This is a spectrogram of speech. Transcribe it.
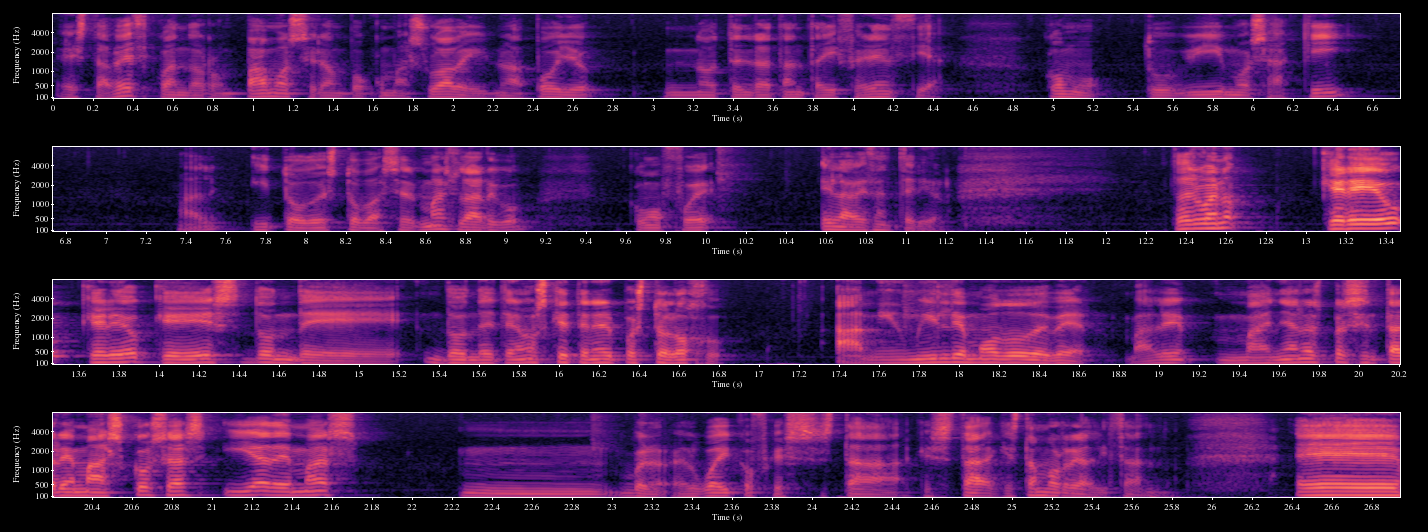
esta vez, cuando rompamos será un poco más suave y no apoyo no tendrá tanta diferencia como tuvimos aquí. Y todo esto va a ser más largo como fue en la vez anterior. Entonces, bueno, creo, creo que es donde, donde tenemos que tener puesto el ojo a mi humilde modo de ver, ¿vale? Mañana os presentaré más cosas y además, mmm, bueno, el wake-off que, que, que estamos realizando. Eh,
